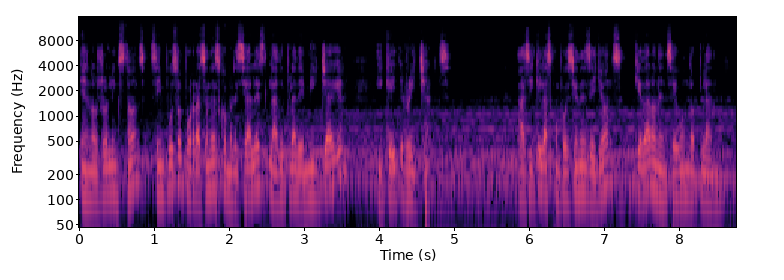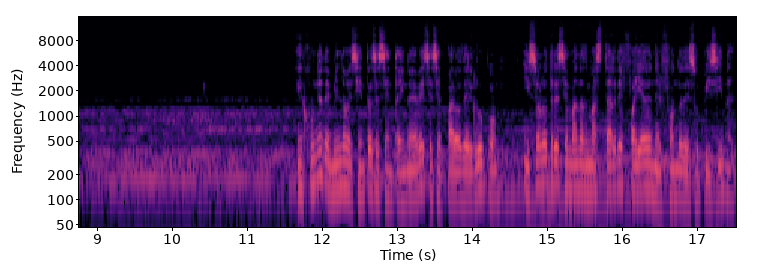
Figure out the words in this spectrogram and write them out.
en los Rolling Stones se impuso por razones comerciales la dupla de Mick Jagger y Kate Richards, así que las composiciones de Jones quedaron en segundo plano. En junio de 1969 se separó del grupo y solo tres semanas más tarde fue hallado en el fondo de su piscina.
